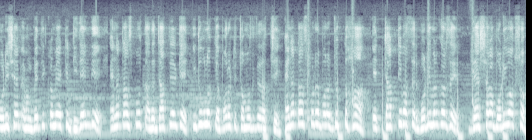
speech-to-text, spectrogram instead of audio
বডি শেপ এবং ব্যতিক্রমে একটি ডিজাইন দিয়ে এনা ট্রান্সপোর্ট তাদের যাত্রীদেরকে ঈদগুলোকে বড় একটি চমক দিতে যাচ্ছে। এনা ট্রান্সপোর্টের বড় যুক্ত হওয়া এই চারটি বাসের বডি নির্মাণ করেছে দেশ সারা বডি ওয়ার্কশপ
